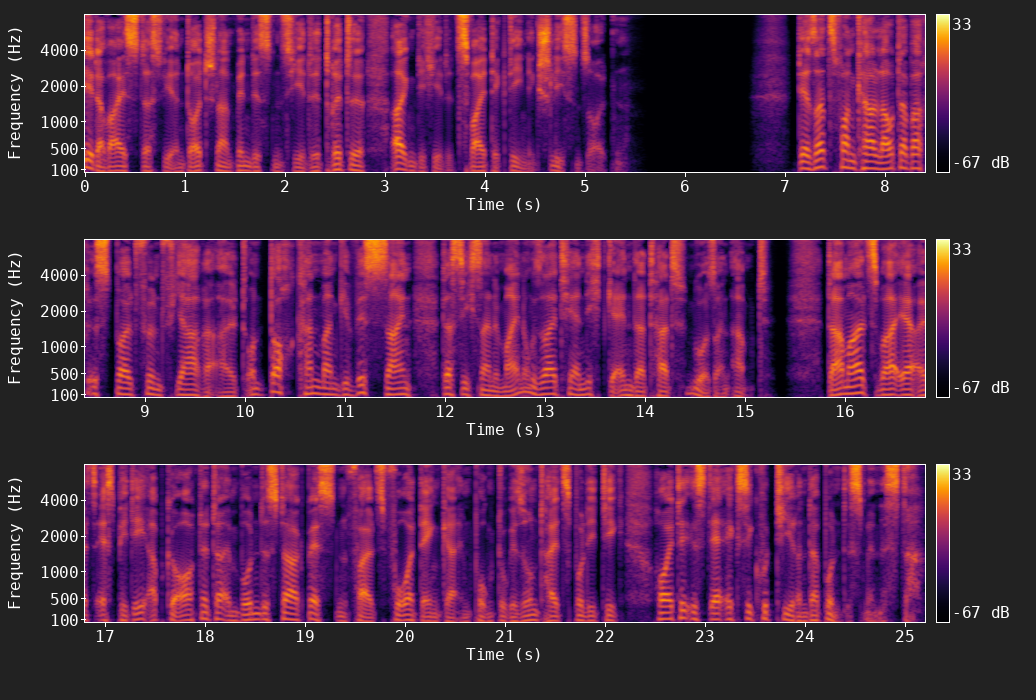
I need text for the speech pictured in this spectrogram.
Jeder weiß, dass wir in Deutschland mindestens jede dritte, eigentlich jede zweite Klinik schließen sollten. Der Satz von Karl Lauterbach ist bald fünf Jahre alt, und doch kann man gewiss sein, dass sich seine Meinung seither nicht geändert hat, nur sein Amt. Damals war er als SPD-Abgeordneter im Bundestag bestenfalls Vordenker in puncto Gesundheitspolitik, heute ist er exekutierender Bundesminister.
